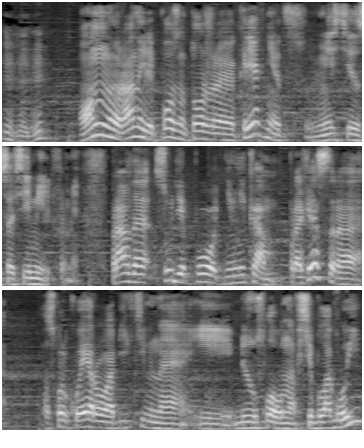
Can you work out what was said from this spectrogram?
угу. он рано или поздно тоже крякнет вместе со всеми эльфами. Правда, судя по дневникам профессора, поскольку Эру объективно и, безусловно, всеблагой,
